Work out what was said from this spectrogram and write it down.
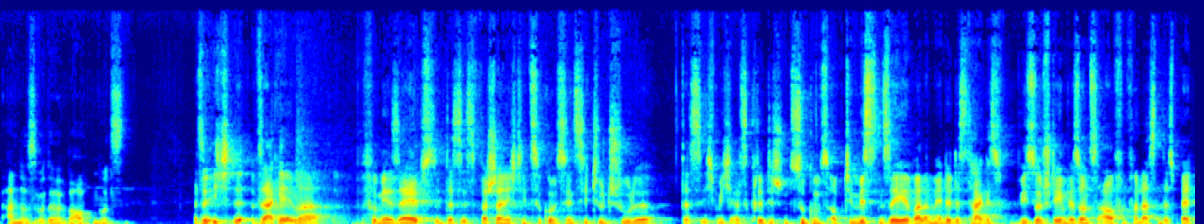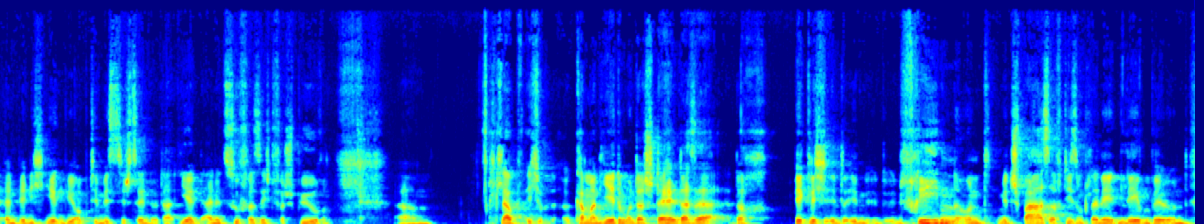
anders oder überhaupt nutzen. Also ich äh, sage ja immer von mir selbst, und das ist wahrscheinlich die Zukunftsinstitutschule, dass ich mich als kritischen Zukunftsoptimisten sehe, weil am Ende des Tages, wieso stehen wir sonst auf und verlassen das Bett, wenn wir nicht irgendwie optimistisch sind oder irgendeine Zuversicht verspüren? Ähm, ich glaube, ich kann man jedem unterstellen, dass er doch wirklich in, in, in Frieden und mit Spaß auf diesem Planeten leben will. Und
